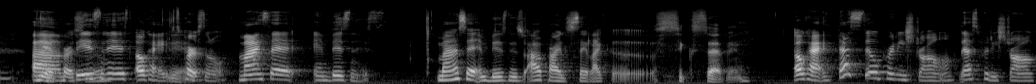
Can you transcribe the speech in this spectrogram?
Um, Mm-hmm. Yeah, personal. Business. Okay, it's Yeah. personal. Mindset and business. Mindset and business, I'll probably say like a six, seven. Okay, that's still pretty strong. That's pretty strong.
